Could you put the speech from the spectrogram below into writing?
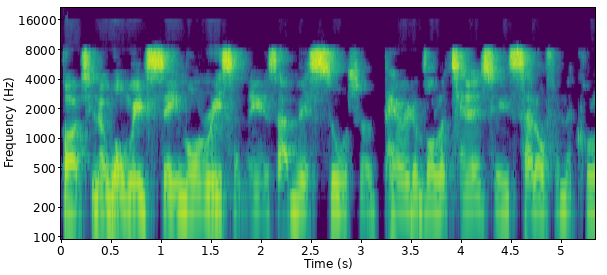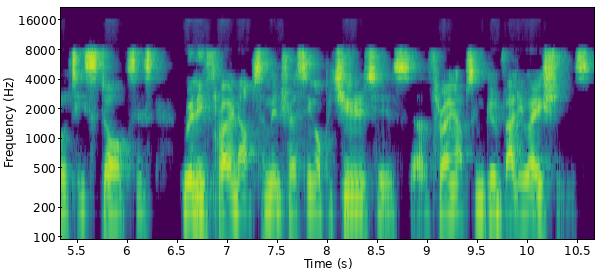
But you know what we've seen more recently is that this sort of period of volatility, sell-off in the quality stocks, is really thrown up some interesting opportunities, uh, throwing up some good valuations.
